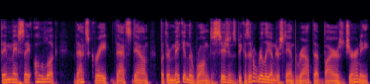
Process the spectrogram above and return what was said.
they may say, oh, look, that's great, that's down, but they're making the wrong decisions because they don't really understand throughout that buyer's journey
